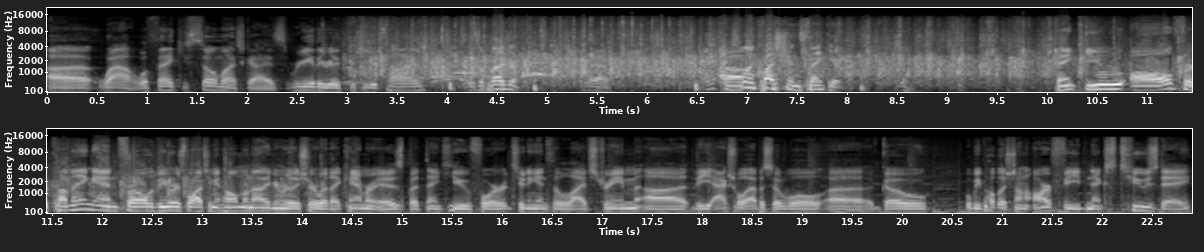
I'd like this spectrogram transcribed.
Uh, wow. Well, thank you so much, guys. Really, really appreciate your time. It was a pleasure. Yeah. And excellent questions. Thank you. Thank you all for coming and for all the viewers watching at home. I'm not even really sure where that camera is, but thank you for tuning into the live stream. Uh, the actual episode will uh, go will be published on our feed next Tuesday,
